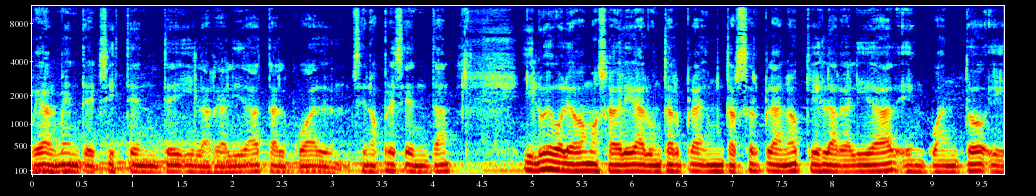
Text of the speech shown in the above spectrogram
realmente existente y la realidad tal cual se nos presenta. Y luego le vamos a agregar un, un tercer plano que es la realidad en cuanto eh,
